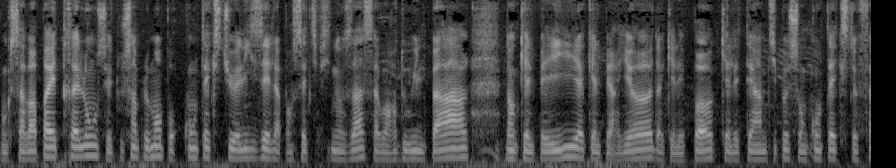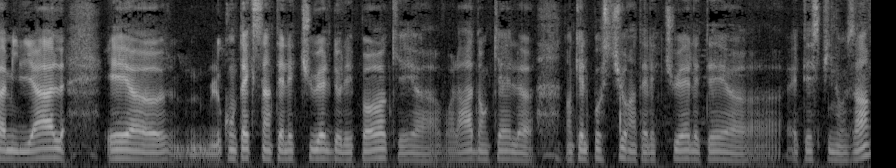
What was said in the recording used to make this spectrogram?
Donc ça va pas être très long, c'est tout simplement pour contextualiser la pensée de Spinoza, savoir d'où il parle, dans quel pays, à quelle période, à quelle époque, quel était un petit peu son contexte familial et euh, le contexte intellectuel de l'époque et euh, voilà dans quelle dans quelle posture intellectuelle était euh, était Spinoza.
